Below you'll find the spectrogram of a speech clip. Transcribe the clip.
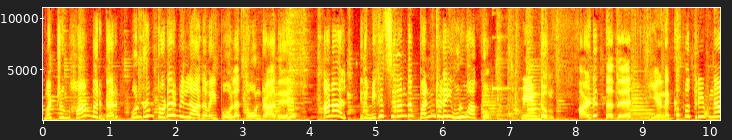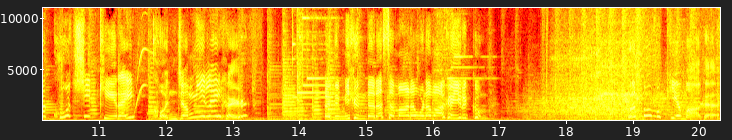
மற்றும் ஹாம்பர்கர் ஒன்றும் தொடர்பில்லாதவை போல தோன்றாது. ஆனால் இது மிக சிறந்த பண்களை உருவாக்கும். மீண்டும் அடுத்தது எனக்கு பத்திரிப்னா கூச்சி கீரை கொஞ்சம் இலைகள். அது மிகுந்த ரசமான உணவாக இருக்கும். ரொம்ப முக்கியமாக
